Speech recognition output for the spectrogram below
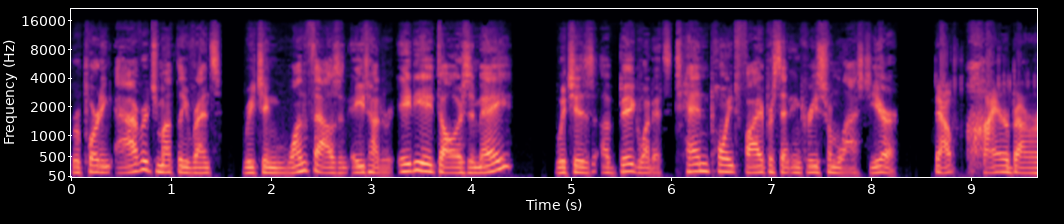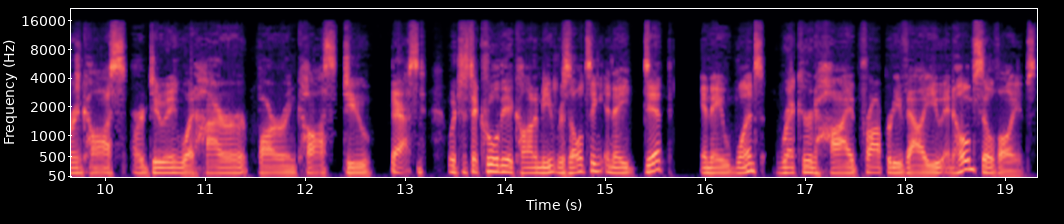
reporting average monthly rents reaching $1,888 in May, which is a big one. It's 10.5% increase from last year. Now, higher borrowing costs are doing what higher borrowing costs do best, which is to cool the economy, resulting in a dip in a once record high property value and home sale volumes.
